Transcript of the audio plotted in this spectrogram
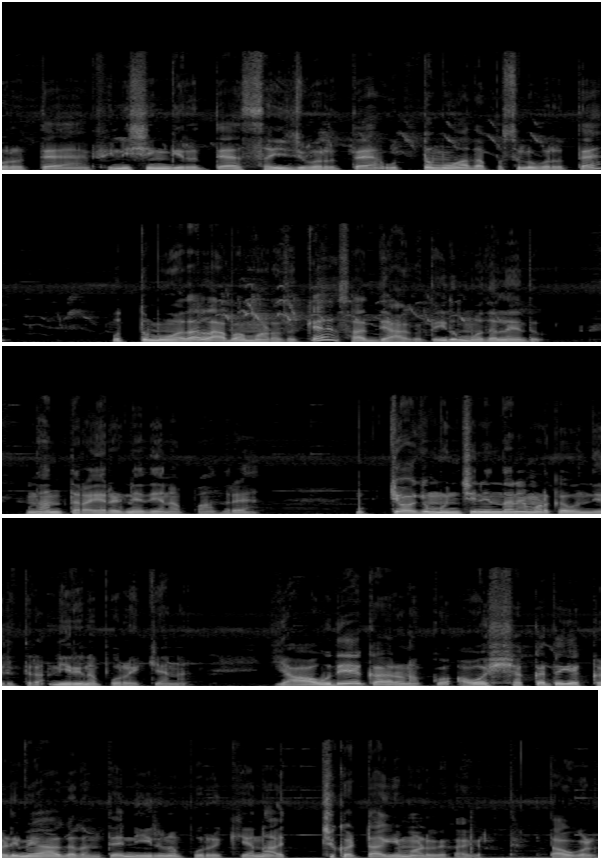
ಬರುತ್ತೆ ಫಿನಿಶಿಂಗ್ ಇರುತ್ತೆ ಸೈಜ್ ಬರುತ್ತೆ, ಉತ್ತಮವಾದ ಫಸಲು ಬರುತ್ತೆ, ಉತ್ತಮವಾದ ಲಾಭ ಮಾಡೋದಕ್ಕೆ ಸಾಧ್ಯ ಆಗುತ್ತೆ. ಇದು ಮೊದಲನೇದು. ನಂತರ ಎರಡನೇದು ಏನಪ್ಪ ಅಂದರೆ, ಮುಖ್ಯವಾಗಿ ಮುಂಚಿನಿಂದನೇ ಮಾಡ್ಕೊ ಬಂದಿರ್ತೀರ ನೀರಿನ ಪೂರೈಕೆಯನ್ನು. ಯಾವುದೇ ಕಾರಣಕ್ಕೂ ಅವಶ್ಯಕತೆಗೆ ಕಡಿಮೆ ಆಗದಂತೆ ನೀರಿನ ಪೂರೈಕೆಯನ್ನು ಅಚ್ಚುಕಟ್ಟಾಗಿ ಮಾಡಬೇಕಾಗಿರುತ್ತೆ ತಾವುಗಳು.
